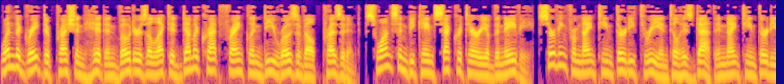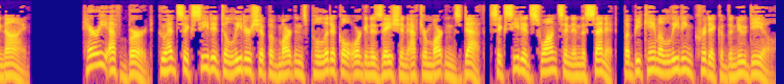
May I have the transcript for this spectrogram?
When the Great Depression hit and voters elected Democrat Franklin D. Roosevelt president, Swanson became Secretary of the Navy, serving from 1933 until his death in 1939. Harry F. Byrd, who had succeeded to leadership of Martin's political organization after Martin's death, succeeded Swanson in the Senate, but became a leading critic of the New Deal.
